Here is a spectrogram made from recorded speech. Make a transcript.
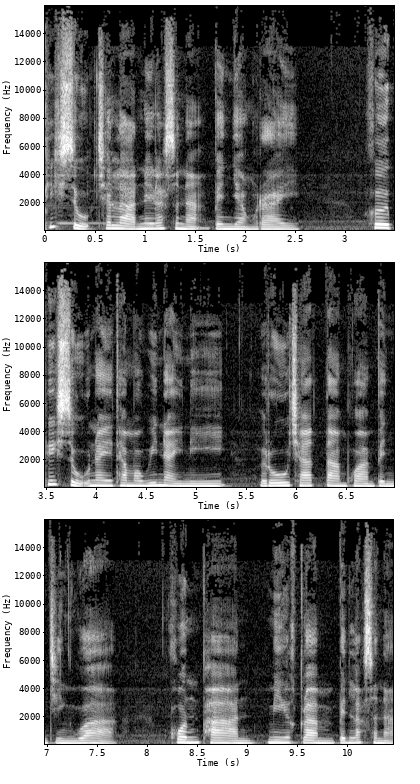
ภิกษุฉลาดในลักษณะเป็นอย่างไร คือภิกษุในธรรมวินัยนี้ รู้ชัดตามความเป็นจริงว่า คนพาลมีกรรมเป็นลักษณะ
